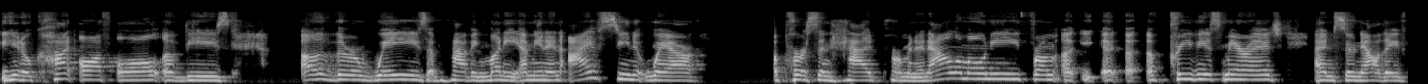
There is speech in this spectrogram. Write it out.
you know cut off all of these other ways of having money. I mean, and I've seen it where a person had permanent alimony from a, a, a, previous marriage. And so now they've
